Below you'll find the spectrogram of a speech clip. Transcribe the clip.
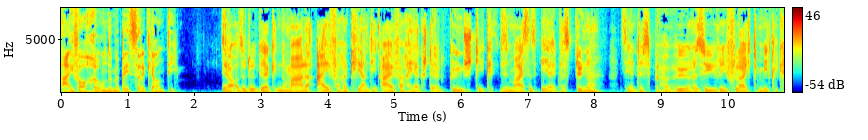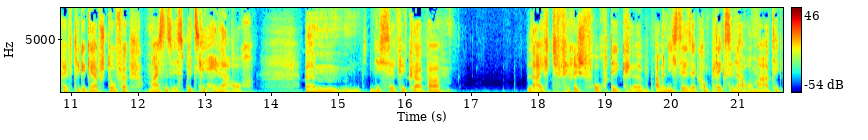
einfachen und einem besseren Chianti? Ja, also der normale, einfache Chianti, einfach hergestellt, günstig, die sind meistens eher etwas dünner, Sie haben das höhere Syri, vielleicht mittelkräftige Gerbstoffe. Meistens ist es ein bisschen heller auch. Ähm, nicht sehr viel Körper, leicht frisch fruchtig, äh, aber nicht sehr, sehr komplex in der Aromatik.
